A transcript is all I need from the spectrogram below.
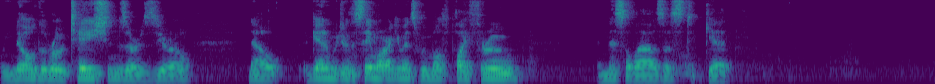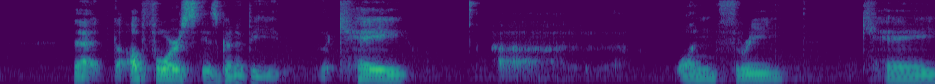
We know the rotations are 0. Now, again, we do the same arguments. We multiply through, and this allows us to get that the up force is going to be the K uh, 1, 3, K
